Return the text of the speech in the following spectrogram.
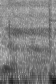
God.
